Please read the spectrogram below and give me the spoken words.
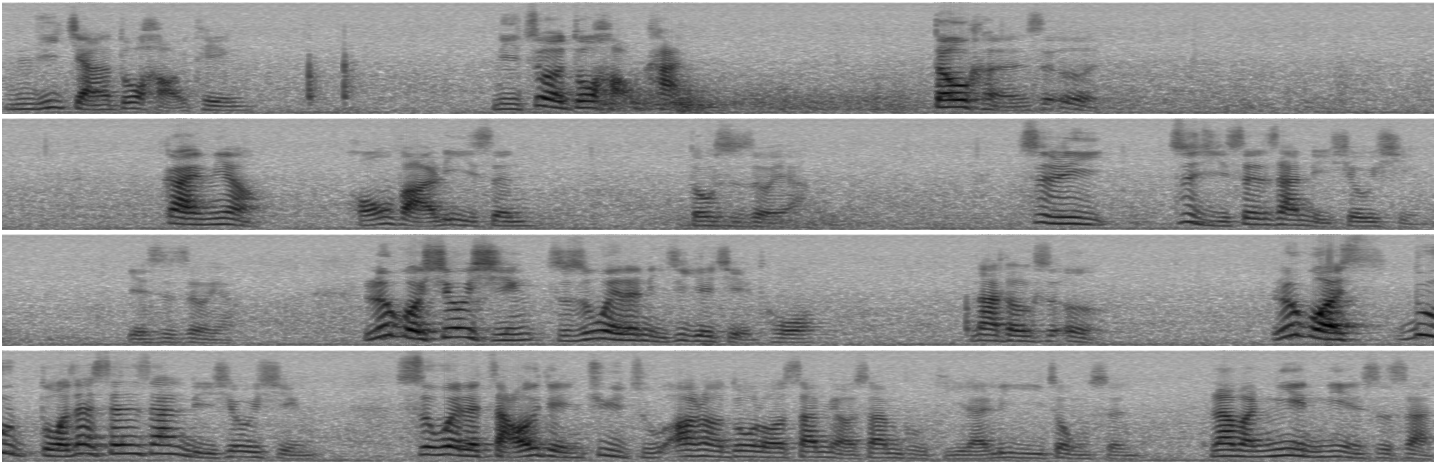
你讲的多好听，你做的多好看，都可能是恶的。盖庙、弘法利生，都是这样。自立自己深山里修行，也是这样。如果修行只是为了你自己的解脱，那都是恶；如果入躲在深山里修行，是为了早一点具足阿耨多罗三藐三菩提来利益众生，那么念念是善。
